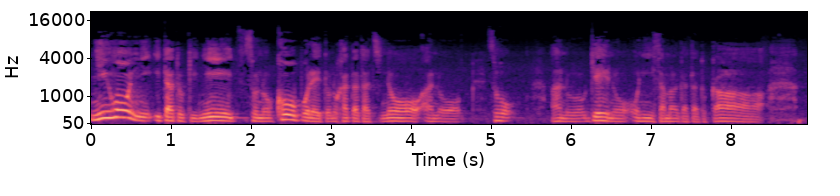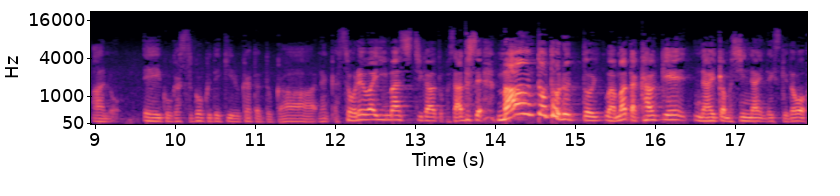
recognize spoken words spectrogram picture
日本にいた時にそのコーポレートの方たちのあのそうあのゲイのお兄様方とかあの英語がすごくできる方とかなんかそれは言います違うとかさ私ねマウント取るとはまた関係ないかもしれないんですけど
